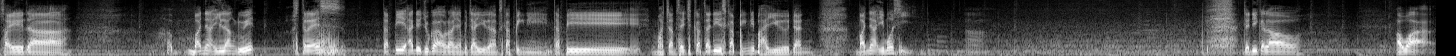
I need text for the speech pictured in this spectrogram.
saya dah banyak hilang duit, stres. Tapi ada juga orang yang berjaya dalam scalping ni. Tapi macam saya cakap tadi, scalping ni bahaya dan banyak emosi. Ha. Jadi kalau awak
